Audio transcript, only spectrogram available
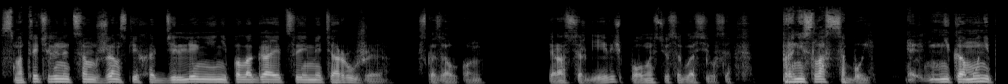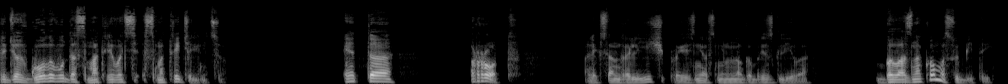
«Смотрительницам женских отделений не полагается иметь оружие», — сказал он. И раз Сергеевич полностью согласился пронесла с собой. Э, никому не придет в голову досматривать смотрительницу. «Это рот», — Александр Ильич произнес немного брезгливо. «Была знакома с убитой?»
